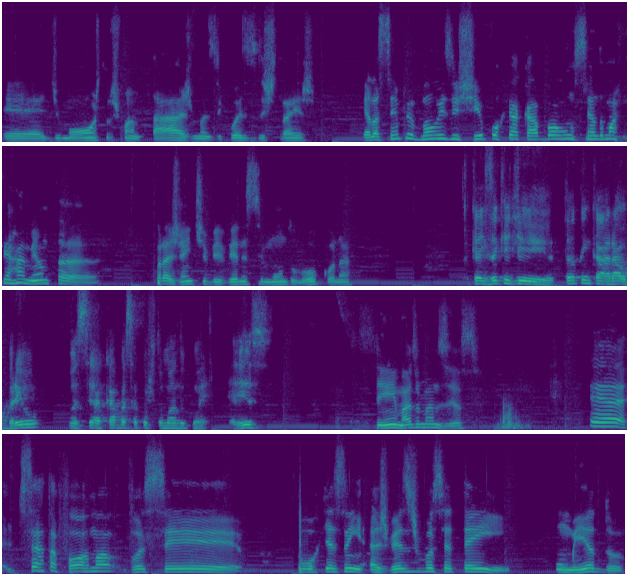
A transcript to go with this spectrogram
é, de monstros, fantasmas e coisas estranhas. Elas sempre vão existir porque acabam sendo uma ferramenta pra gente viver nesse mundo louco, né? Quer dizer que de tanto encarar o breu, você acaba se acostumando com ele, é isso? Sim, mais ou menos isso. É, de certa forma, você. Porque, assim, às vezes você tem um medo,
